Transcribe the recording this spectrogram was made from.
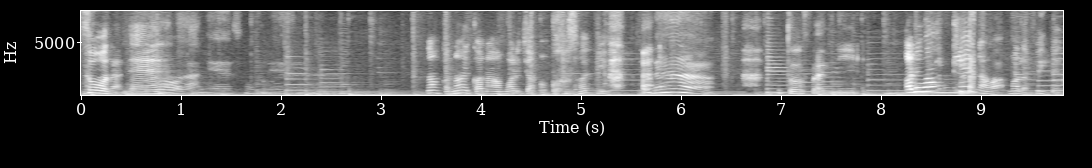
そうだねそうだね。そうね。なんかないかな、まりちゃんのお父さんに。ねお父さんに。え。あれはケーナはまだ吹いてる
